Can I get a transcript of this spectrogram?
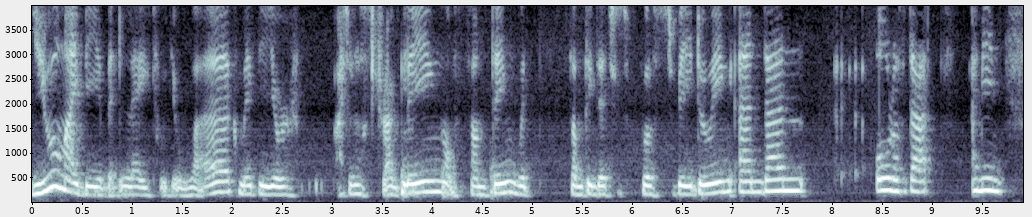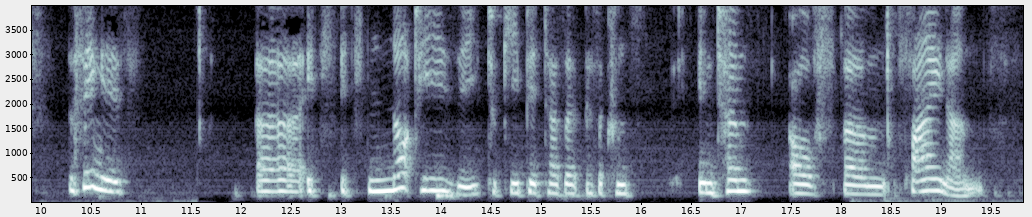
you might be a bit late with your work. Maybe you're, I don't know, struggling or something with something that you're supposed to be doing, and then all of that. I mean, the thing is, uh, it's it's not easy to keep it as a as a cons- in terms of um, finance.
